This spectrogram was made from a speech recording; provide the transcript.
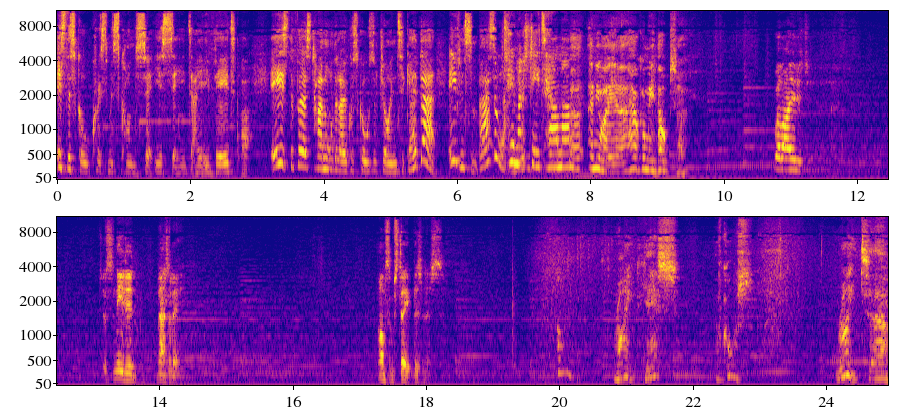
It's the school Christmas concert, you see, David. Ah. It is the first time all the local schools have joined together, even St Basil's. Too much detail, Mum. Uh, anyway, uh, how can we help, sir? Well, I just needed Natalie on some state business. Oh, right, yes, of course. Right, uh,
